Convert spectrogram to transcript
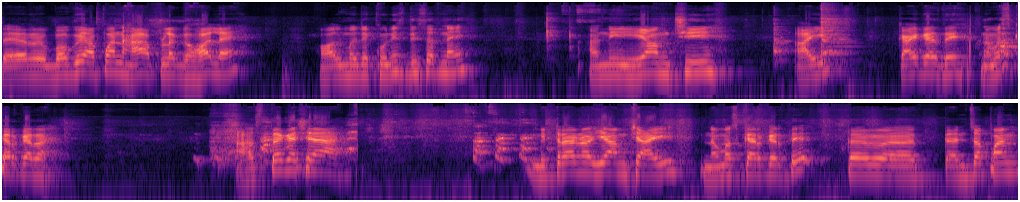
तर बघूया आपण. हा आपला हॉल आहे. हॉलमध्ये कोणीच दिसत नाही. आणि हे आमची आई काय करते? नमस्कार करा. हसता कशा? मित्रांनो ही आमची आई नमस्कार करते. तर त्यांचा पण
